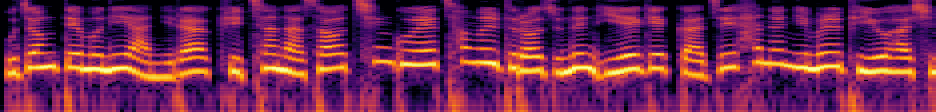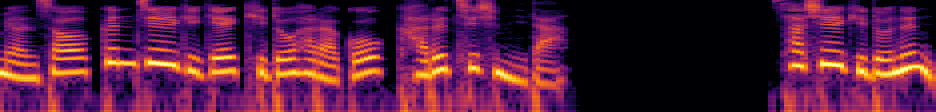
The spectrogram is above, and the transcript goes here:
우정 때문이 아니라 귀찮아서 친구의 청을 들어주는 이에게까지 하느님을 비유하시면서 끈질기게 기도하라고 가르치십니다. 사실 기도는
